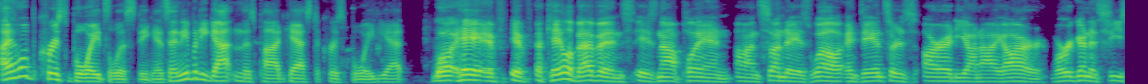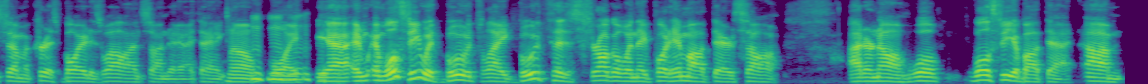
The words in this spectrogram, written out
I hope Chris Boyd's listening. Has anybody gotten this podcast to Chris Boyd yet? Well, hey, if if Akayleb Evans is not playing on Sunday as well, and Dantzler's already on IR, we're gonna see some of Chris Boyd as well on Sunday. I think. Oh boy, yeah, and and we'll see with Booth. Like Booth has struggled when they put him out there, so I don't know. We'll we'll see about that. Um,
